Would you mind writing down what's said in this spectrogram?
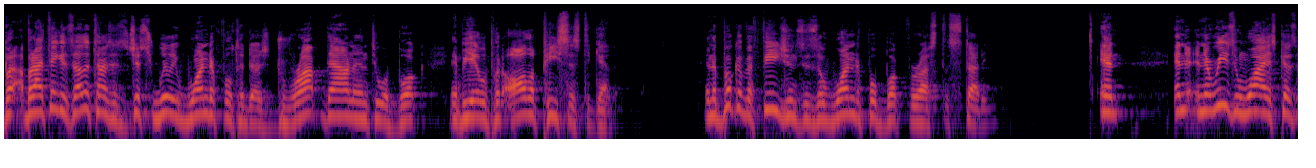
But, but I think it's other times it's just really wonderful to just drop down into a book and be able to put all the pieces together. And the book of Ephesians is a wonderful book for us to study. And, and, and the reason why is because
